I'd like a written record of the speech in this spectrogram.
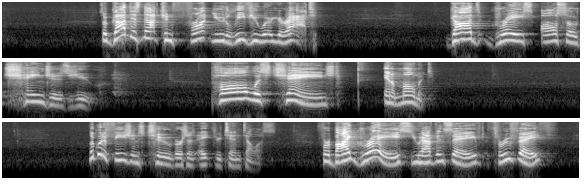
So, God does not confront you to leave you where you're at. God's grace also changes you. Paul was changed in a moment. Look what Ephesians 2, verses 8 through 10 tell us. For by grace you have been saved through faith,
